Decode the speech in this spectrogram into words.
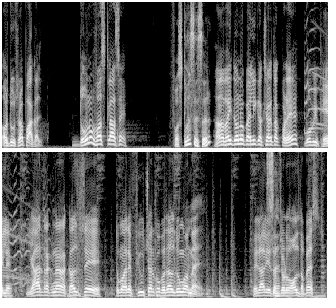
और दूसरा पागल। दोनों फ़र्स्ट क्लास हैं। फ़र्स्ट क्लास है सर हाँ भाई दोनों पहली कक्षा तक पढ़े वो भी फेल है। याद रखना कल से तुम्हारे फ्यूचर को बदल दूँगा मैं। फ़िलहाल ये सब छोड़ो ऑल द बेस्ट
